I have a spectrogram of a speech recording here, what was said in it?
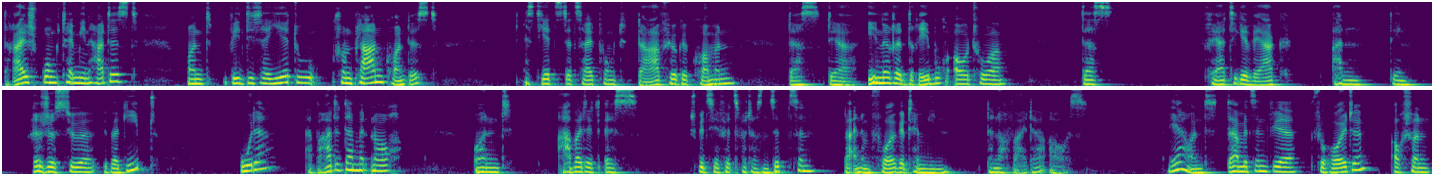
Dreisprungtermin hattest und wie detailliert du schon planen konntest, ist jetzt der Zeitpunkt dafür gekommen, dass der innere Drehbuchautor das fertige Werk an den Regisseur übergibt oder er wartet damit noch und arbeitet es speziell für 2017 bei einem Folgetermin dann noch weiter aus. Ja, und damit sind wir für heute auch schon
